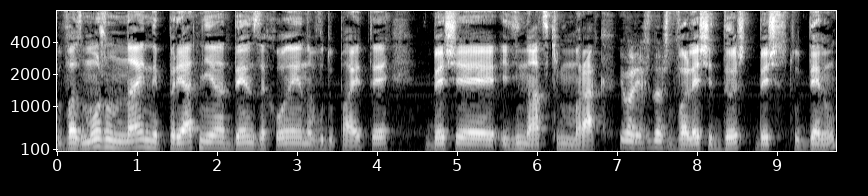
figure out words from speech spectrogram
Възможно най-неприятният ден за ходене на водопадите беше един адски мрак. И валеше дъжд. Валеше дъжд, беше студено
